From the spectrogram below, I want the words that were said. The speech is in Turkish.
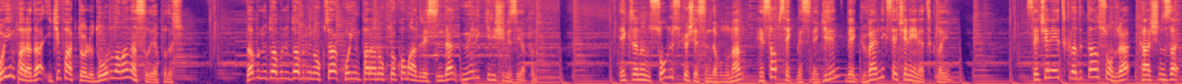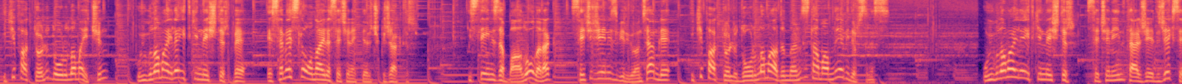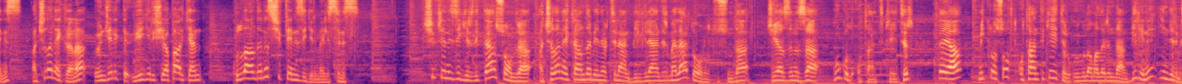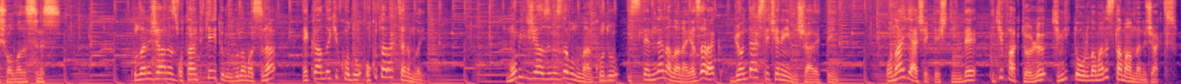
CoinPara'da iki faktörlü doğrulama nasıl yapılır? www.coinpara.com adresinden üyelik girişinizi yapın. Ekranın sol üst köşesinde bulunan hesap sekmesine girin ve güvenlik seçeneğine tıklayın. Seçeneğe tıkladıktan sonra karşınıza iki faktörlü doğrulama için uygulamayla etkinleştir ve SMS ile onayla seçenekleri çıkacaktır. İsteğinize bağlı olarak seçeceğiniz bir yöntemle iki faktörlü doğrulama adımlarınızı tamamlayabilirsiniz. Uygulamayla etkinleştir seçeneğini tercih edecekseniz açılan ekrana öncelikle üye girişi yaparken kullandığınız şifrenizi girmelisiniz. Şifrenizi girdikten sonra açılan ekranda belirtilen bilgilendirmeler doğrultusunda cihazınıza Google Authenticator veya Microsoft Authenticator uygulamalarından birini indirmiş olmalısınız. Kullanacağınız Authenticator uygulamasına ekrandaki kodu okutarak tanımlayın. Mobil cihazınızda bulunan kodu istenilen alana yazarak gönder seçeneğini işaretleyin. Onay gerçekleştiğinde iki faktörlü kimlik doğrulamanız tamamlanacaktır.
